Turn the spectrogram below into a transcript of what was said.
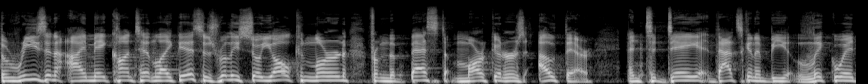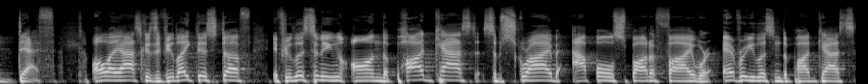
The reason I make content like this is really so y'all can learn from the best marketers out there. And today, that's going to be Liquid Death. All I ask is if you like this stuff, if you're listening on the podcast, subscribe, Apple, Spotify, wherever you listen to podcasts.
